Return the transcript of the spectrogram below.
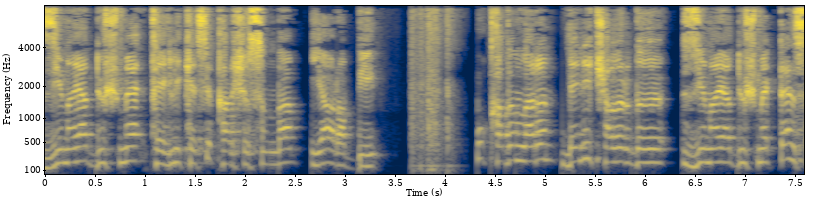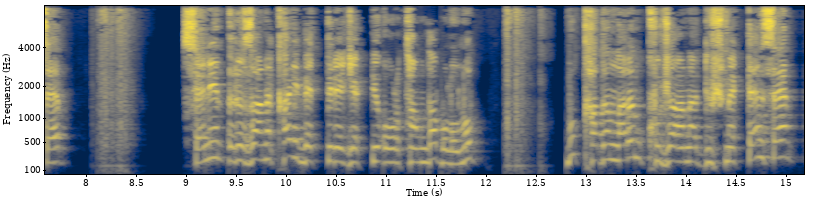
zinaya düşme tehlikesi karşısında ya Rabbi bu kadınların beni çağırdığı zinaya düşmektense senin rızanı kaybettirecek bir ortamda bulunup bu kadınların kucağına düşmektense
